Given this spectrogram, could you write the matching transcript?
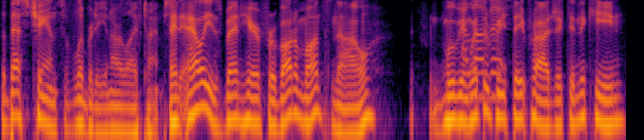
the best chance of liberty in our lifetimes. And Ellie's been here for about a month now, moving with the love Free it. State Project in the Keene.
